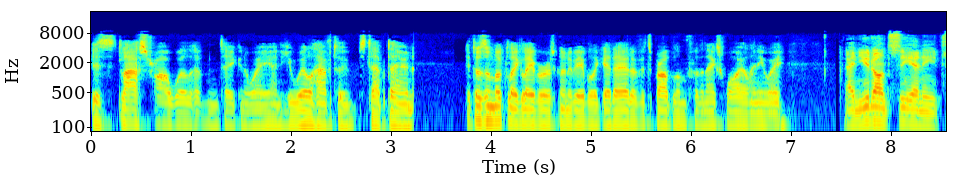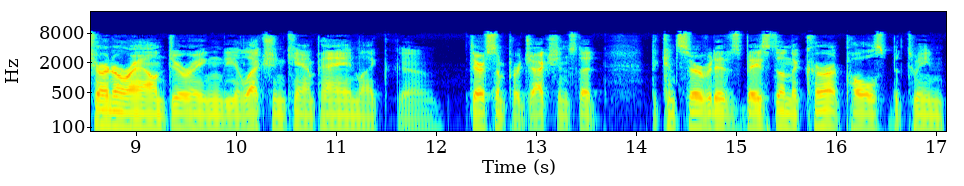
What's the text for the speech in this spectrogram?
his last straw will have been taken away, and he will have to step down. It doesn't look like Labour is going to be able to get out of its problem for the next while, anyway. And you don't see any turnaround during the election campaign. Like uh, there's some projections that the Conservatives, based on the current polls between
